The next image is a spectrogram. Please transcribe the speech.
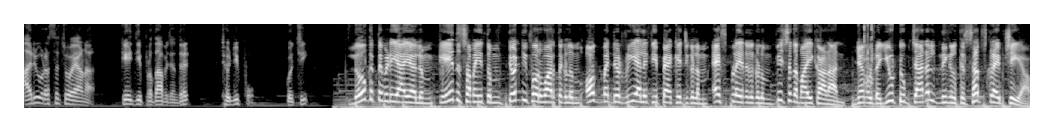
അരൂർ എസ് എച്ച്ഒയാണ് K G Prathapachandran. Twenty four Kochi. ലോകത്തെവിടെയായാലും ഏത് സമയത്തും ട്വന്റി ഫോർ വാർത്തകളും ഓഗ്മെന്റഡ് റിയാലിറ്റി പാക്കേജുകളും എക്സ്പ്ലെയിനറുകളും വിശദമായി കാണാൻ ഞങ്ങളുടെ യൂട്യൂബ് ചാനൽ നിങ്ങൾക്ക് സബ്സ്ക്രൈബ് ചെയ്യാം.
